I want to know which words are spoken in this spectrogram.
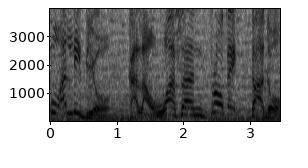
mualibyo, kalawasan protektado.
